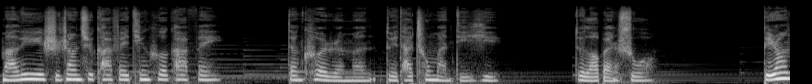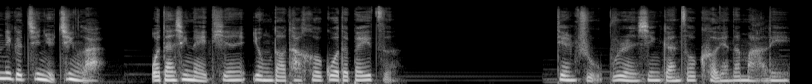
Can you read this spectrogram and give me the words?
玛丽时常去咖啡厅喝咖啡，但客人们对她充满敌意，对老板说：“别让那个妓女进来，我担心哪天用到她喝过的杯子。”店主不忍心赶走可怜的玛丽，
